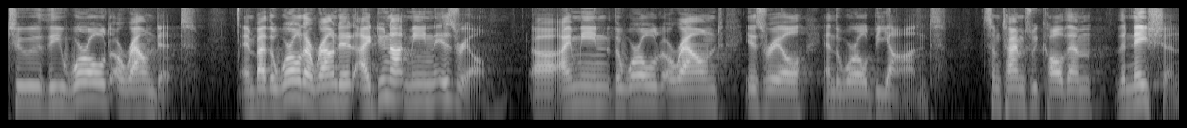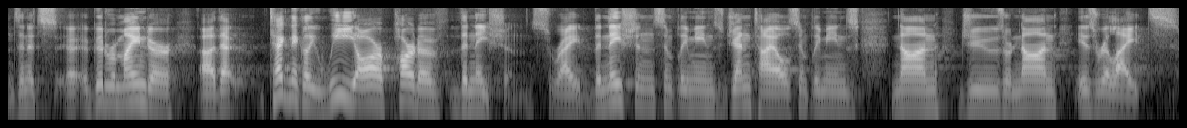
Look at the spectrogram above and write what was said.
to the world around it. And by the world around it, I do not mean Israel. Uh, I mean the world around Israel and the world beyond. Sometimes we call them the nations, and it's a good reminder uh, that technically we are part of the nations, right? The nation simply means Gentiles, simply means non Jews or non Israelites.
